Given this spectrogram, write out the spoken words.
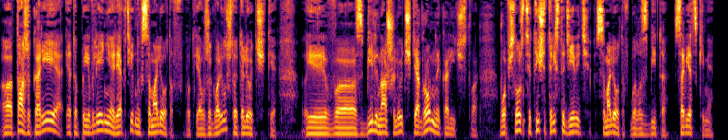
А, та же Корея, это появление реактивных самолетов. Вот я уже говорил, что это летчики. И в, сбили наши летчики огромное количество. В общей сложности 1309 самолетов было сбито советскими,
